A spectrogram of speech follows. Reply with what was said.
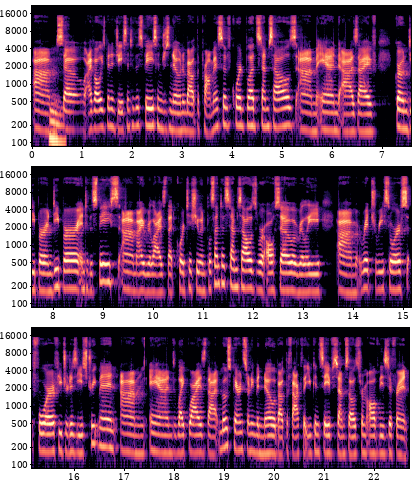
Um, hmm. So I've always been adjacent to the space and just known about the promise of cord blood stem cells. Um, and as I've grown deeper and deeper into the space, um, I realized that cord tissue and placenta stem cells were also a really um, rich resource for future disease treatment. Um, and likewise, that most parents don't even know about the fact that you can save stem cells from all of these different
